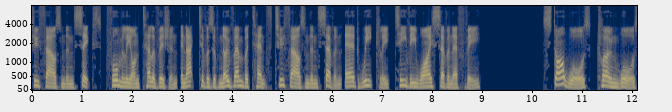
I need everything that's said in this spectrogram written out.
2006, formerly on television inactive as of November 10, 2007 aired weekly, TVY7FV, Star Wars: Clone Wars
